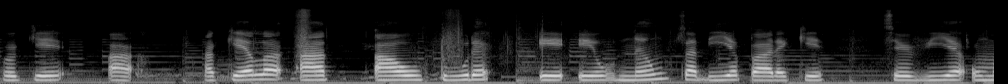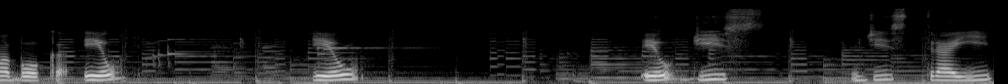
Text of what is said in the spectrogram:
porque a aquela a, a altura e eu não sabia para que servia uma boca. Eu eu eu disse distraí,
